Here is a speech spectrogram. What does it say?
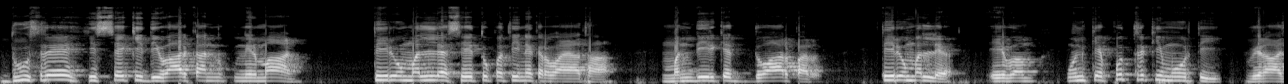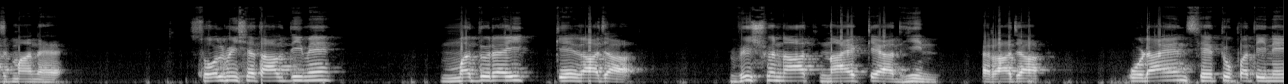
दूसरे हिस्से की दीवार का निर्माण तिरुमल्य सेतुपति ने करवाया था। मंदिर के द्वार पर तिरुमल्य एवं उनके पुत्र की मूर्ति विराजमान है। सोलहवीं शताब्दी में मदुरई के राजा विश्वनाथ नायक के अधीन राजा उडायन सेतुपति ने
